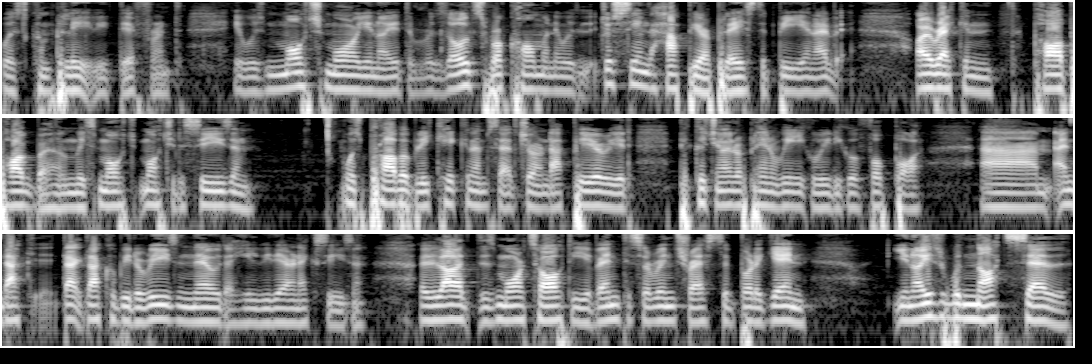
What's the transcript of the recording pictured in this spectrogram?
was completely different. It was much more United. The results were coming. It was it just seemed a happier place to be. And I, I reckon Paul Pogba, who missed much much of the season, was probably kicking himself during that period because United were playing really, really good football. Um, and that, that that could be the reason now that he'll be there next season. A lot there's more talk. The Juventus are interested, but again, United would not sell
